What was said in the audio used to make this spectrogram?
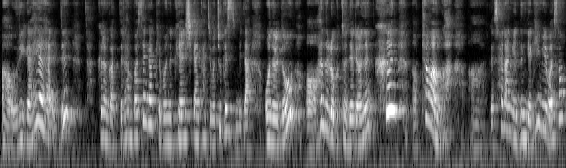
어, 우리가 해야 할 일, 자, 그런 것들을 한번 생각해보는 귀한 시간 가지면 좋겠습니다. 오늘도 어, 하늘로부터 내려오는 큰 어, 평안과 어, 그 사랑의 능력에 힘입어서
